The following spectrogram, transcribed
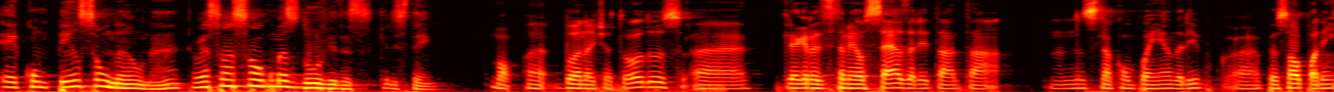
é, compensa ou não, né? Então essas são algumas dúvidas que eles têm. Bom, uh, boa noite a todos. Uh, queria agradecer também ao César, ele está tá nos acompanhando ali. Uh, pessoal, podem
